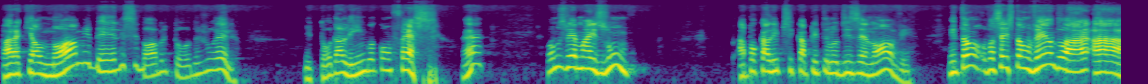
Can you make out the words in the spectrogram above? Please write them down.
Para que ao nome dele se dobre todo joelho e toda língua confesse. Né? Vamos ver mais um Apocalipse capítulo 19. Então, vocês estão vendo a, a,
